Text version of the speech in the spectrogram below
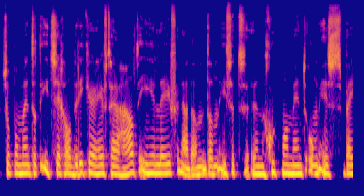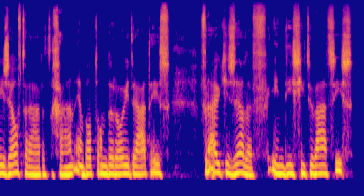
Dus op het moment dat iets zich al drie keer heeft herhaald in je leven, nou dan, dan is het een goed moment om eens bij jezelf te raden te gaan. En wat dan de rode draad is vanuit jezelf in die situaties.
